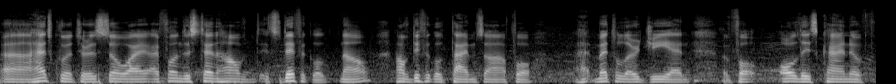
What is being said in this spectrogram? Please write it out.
uh, headquarters, so I, I understand how it's difficult now, how difficult times are for metallurgy and for all this kind of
